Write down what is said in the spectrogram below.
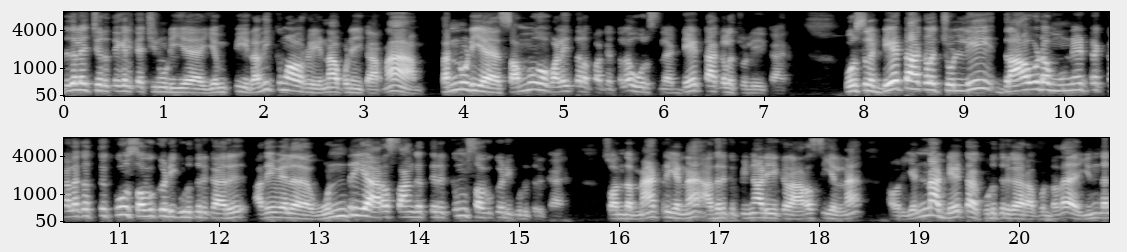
விடுதலை சிறுத்தைகள் கட்சியினுடைய எம்பி ரவிக்குமார் அவர்கள் என்ன பண்ணியிருக்காருன்னா தன்னுடைய சமூக வலைத்தள பக்கத்துல ஒரு சில டேட்டாக்களை சொல்லியிருக்காரு. ஒரு சில டேட்டாக்களை சொல்லி திராவிட முன்னேற்ற கழகத்துக்கும் சவுக்கடி கொடுத்திருக்காரு. அதே வேளை ஒன்றிய அரசாங்கத்திற்கும் சவுக்கடி கொடுத்திருக்காரு. ஸோ அந்த மேட்ரு என்ன? அதற்கு பின்னாடி இருக்கிற அரசியல் என்ன அவர் என்ன டேட்டா கொடுத்திருக்காரு அப்படின்றத இந்த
